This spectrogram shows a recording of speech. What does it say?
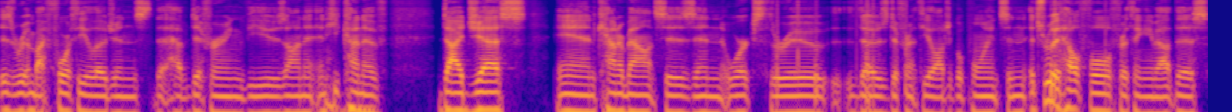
is written by four theologians that have differing views on it, and he kind of digests and counterbalances and works through those different theological points and it's really helpful for thinking about this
